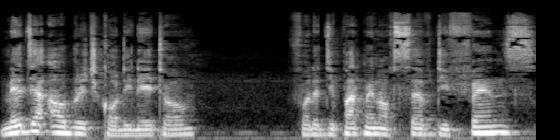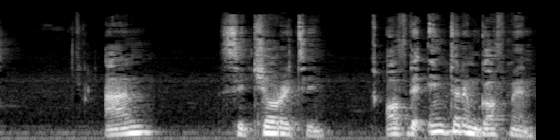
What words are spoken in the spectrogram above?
Media Outreach Coordinator for the Department of Self-Defense and Security of the interim government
